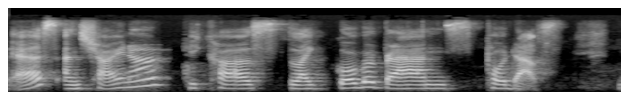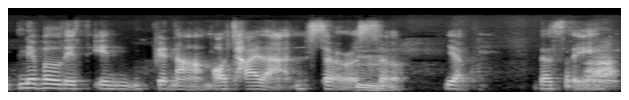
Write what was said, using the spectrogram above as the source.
US and China because like global brands products never live in Vietnam or Thailand. So mm. so yeah, that's the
